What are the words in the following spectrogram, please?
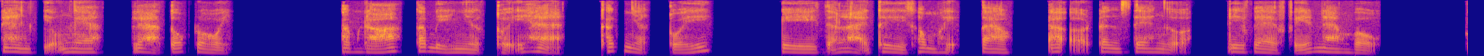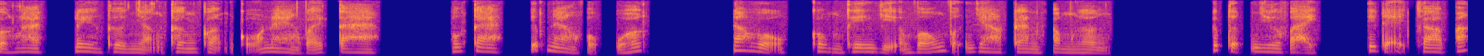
Nàng chịu nghe là tốt rồi. Hôm đó ta bị nhược thủy hạ, thất nhật túy. Khi trở lại thì không hiểu sao đã ở trên xe ngựa đi về phía Nam Vụ. Vẫn lại liền thừa nhận thân phận của nàng với ta. Muốn ta giúp nàng phục quốc. Nam vũ cùng thiên diễm vốn vẫn giao tranh không ngừng. Tiếp tục như vậy, chỉ để cho bác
